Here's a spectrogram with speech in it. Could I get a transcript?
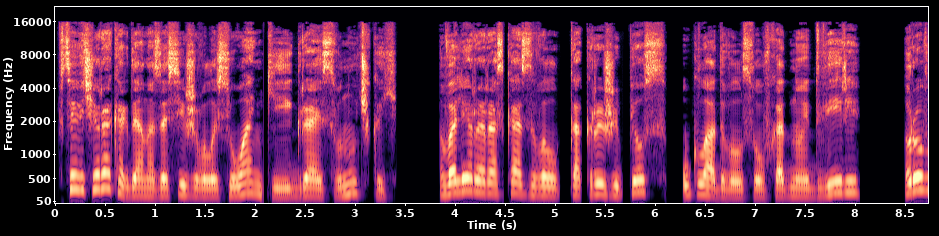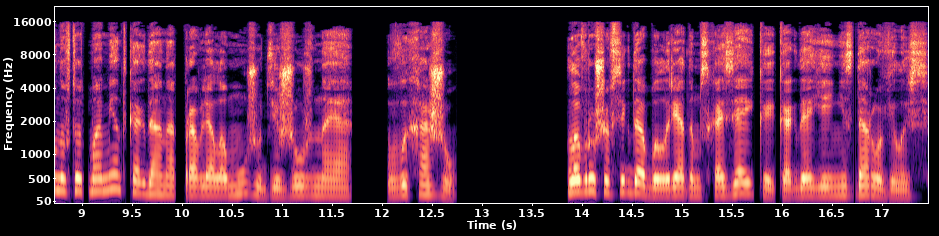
В те вечера, когда она засиживалась у Аньки, играя с внучкой, Валера рассказывал, как рыжий пес укладывался у входной двери ровно в тот момент, когда она отправляла мужу дежурное «выхожу». Лавруша всегда был рядом с хозяйкой, когда ей не здоровилось.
